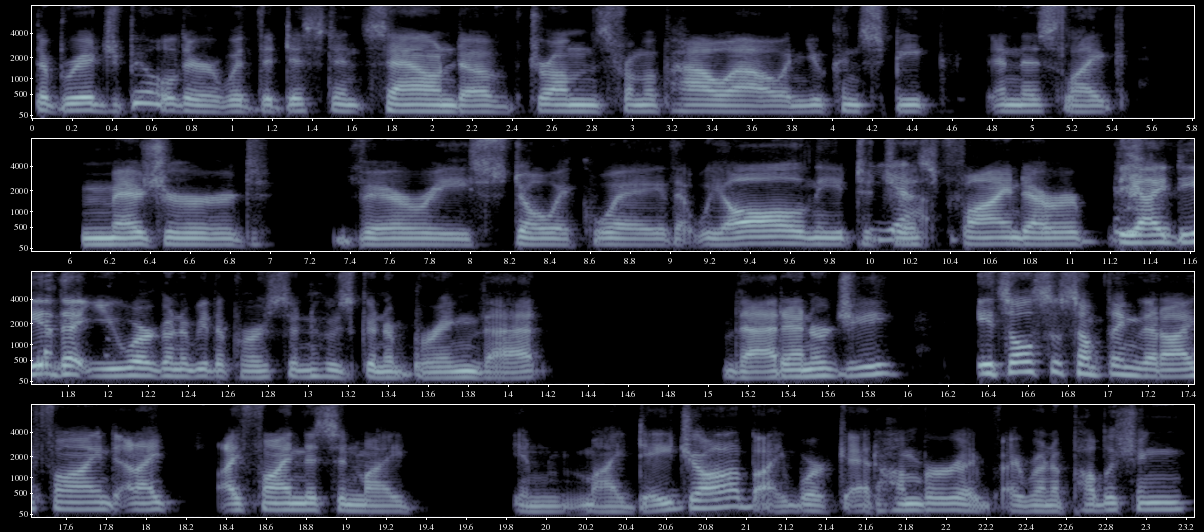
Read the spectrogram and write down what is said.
the bridge builder with the distant sound of drums from a powwow and you can speak in this like measured very stoic way that we all need to yeah. just find our the idea that you are going to be the person who's going to bring that that energy it's also something that i find and i I find this in my in my day job. I work at Humber. I, I run a publishing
